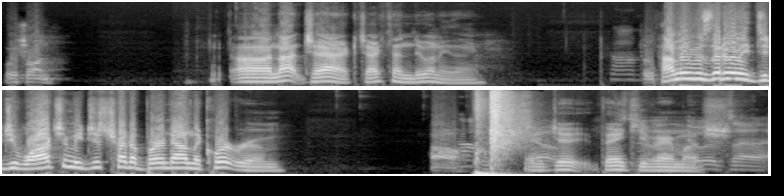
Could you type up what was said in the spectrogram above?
Which one? Uh, not Jack. Jack didn't do anything. Tommy. Tommy was literally. Did you watch him? He just tried to burn down the courtroom. Oh. Yeah, Yo, gi- thank you so very it much. was, uh,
